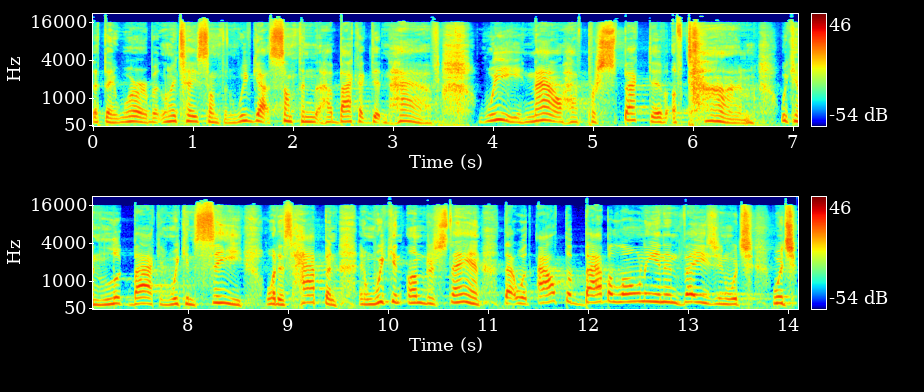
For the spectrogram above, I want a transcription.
that they were. But let me tell you something. We've got something that Habakkuk didn't have. We now have perspective of time. We can look back and we can see what has happened, and we can understand that without the Babylonian invasion, which, which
